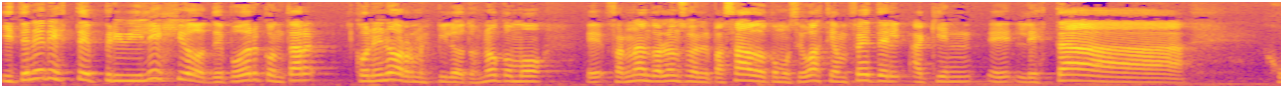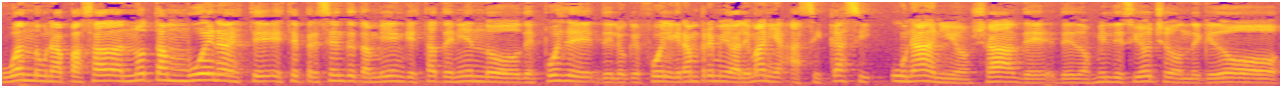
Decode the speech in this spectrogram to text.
y tener este privilegio de poder contar con enormes pilotos, ¿no? Como eh, Fernando Alonso en el pasado, como Sebastian Vettel, a quien eh, le está jugando una pasada no tan buena este, este presente también que está teniendo después de, lo que fue el Gran Premio de Alemania hace casi un año ya de, 2018 donde quedó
